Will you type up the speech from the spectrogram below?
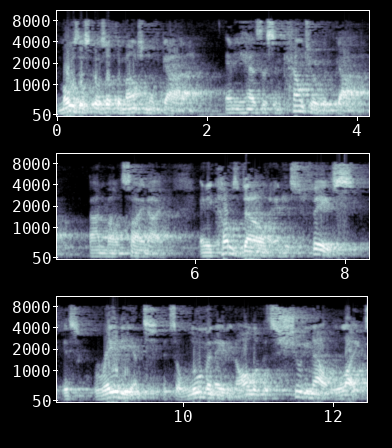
Moses goes up the mountain of God and he has this encounter with God on Mount Sinai. And he comes down and his face is radiant. It's illuminating. All of it's shooting out light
